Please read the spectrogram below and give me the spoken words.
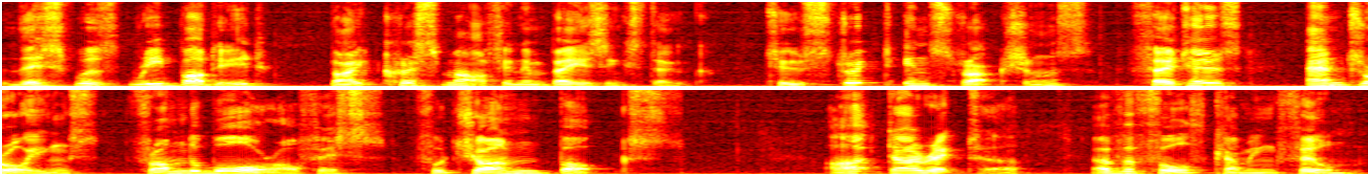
This was rebodied by Chris Martin in Basingstoke to strict instructions, photos and drawings from the War Office for John Box, art director of a forthcoming film.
